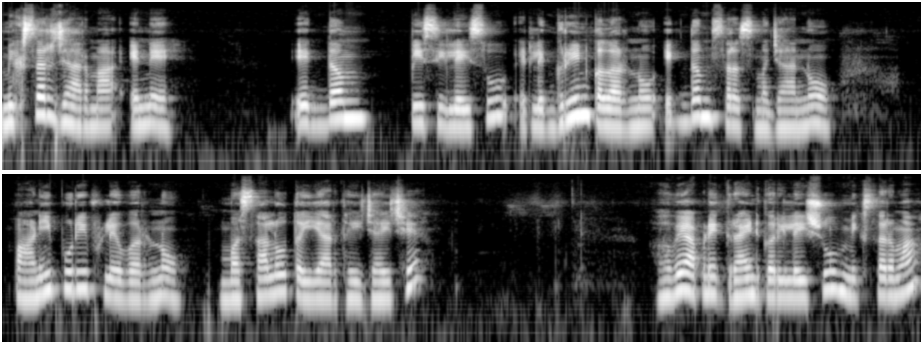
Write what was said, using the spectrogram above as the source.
મિક્સર જારમાં એને એકદમ પીસી લઈશું. એટલે ગ્રીન કલરનો, એકદમ સરસ મજાનો પાણીપુરી ફ્લેવરનો મસાલો તૈયાર થઈ જાય છે. હવે આપણે ગ્રાઇન્ડ કરી લઈશું મિક્સરમાં.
